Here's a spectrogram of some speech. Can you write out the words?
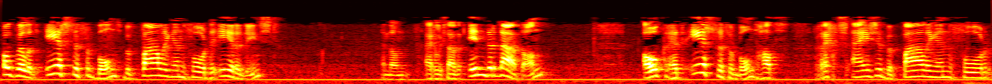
ook wel het eerste verbond bepalingen voor de eredienst. En dan eigenlijk staat er inderdaad dan. Ook het eerste verbond had rechtseisen, bepalingen voor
